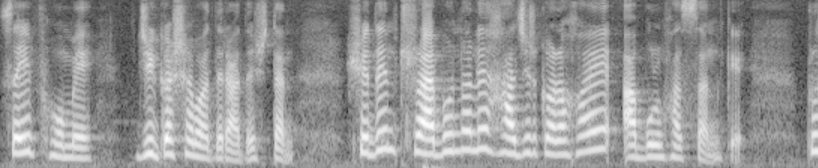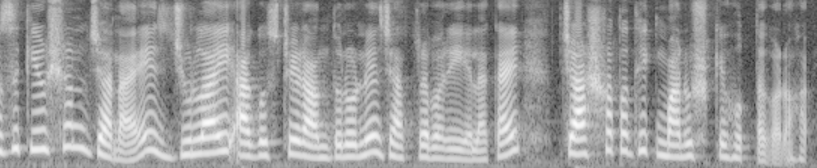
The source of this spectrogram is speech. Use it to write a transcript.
সেফ হোমে জিজ্ঞাসাবাদের আদেশ দেন। সেদিন ট্রাইব্যুনালে হাজির করা হয় আবুল হাসানকে। প্রসিকিউশন জানায়, জুলাই আগস্টের আন্দোলনে যাত্রাবাড়ি এলাকায় চার শতাধিক মানুষকে হত্যা করা হয়।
